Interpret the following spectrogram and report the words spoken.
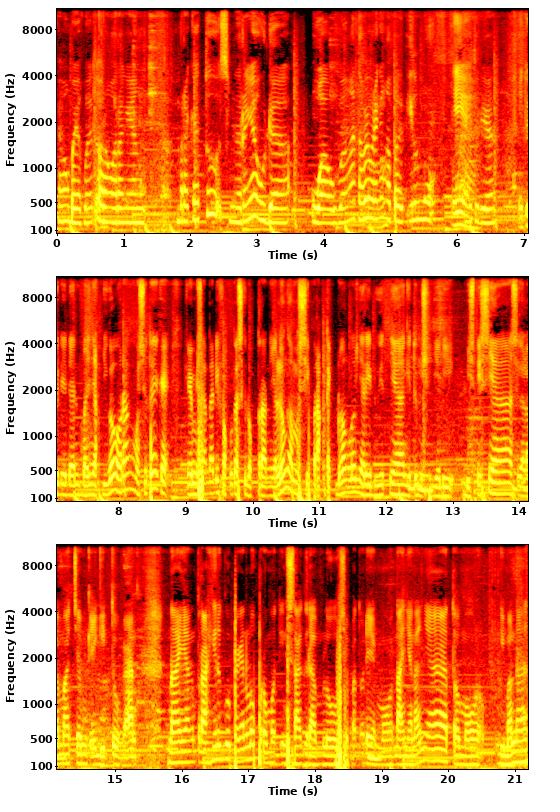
Emang banyak banget orang-orang yang mereka tuh sebenarnya udah wow banget tapi mereka nggak pelit ilmu. Iya. Itu dia. Itu dia dan banyak juga orang maksudnya kayak kayak misalnya tadi fakultas kedokteran ya lo nggak mesti praktek doang lo nyari duitnya gitu bisa jadi bisnisnya segala macam kayak gitu kan. Nah yang terakhir gue pengen lo promote Instagram lo siapa tuh deh mau nanya-nanya atau mau gimana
